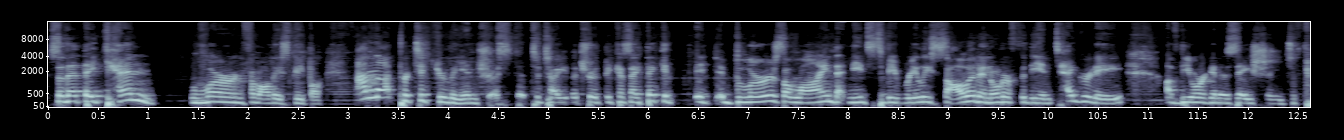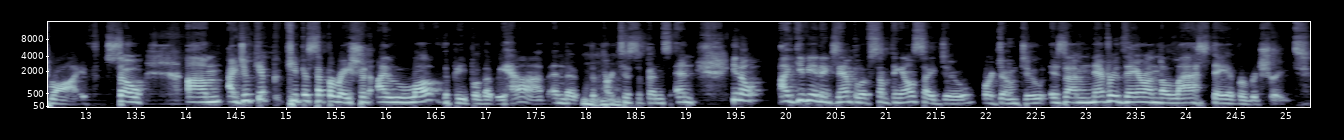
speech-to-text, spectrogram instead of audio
so that they can learn from all these people. I'm not particularly interested, to tell you the truth, because I think it, it, it, blurs a line that needs to be really solid in order for the integrity of the organization to thrive. So um, I do keep keep a separation. I love the people that we have and the, the mm-hmm. participants. And you know, I give you an example of something else I do or don't do is I'm never there on the last day of a retreat.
